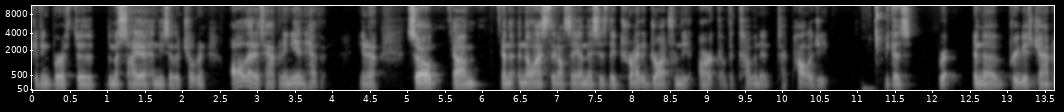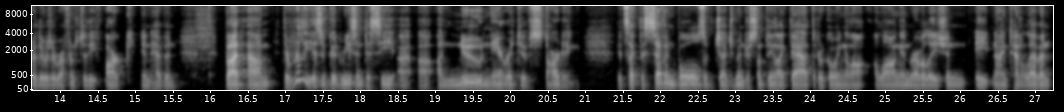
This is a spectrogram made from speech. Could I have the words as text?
giving birth to the Messiah and these other children, all that is happening in heaven, you know. So um, and the, and the last thing I'll say on this is they try to draw it from the Ark of the Covenant typology, because in the previous chapter there was a reference to the Ark in heaven, but um, there really is a good reason to see a, a, a, new narrative starting. It's like the seven bowls of judgment or something like that that are going along, along in Revelation 8, 9, 10, 11.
